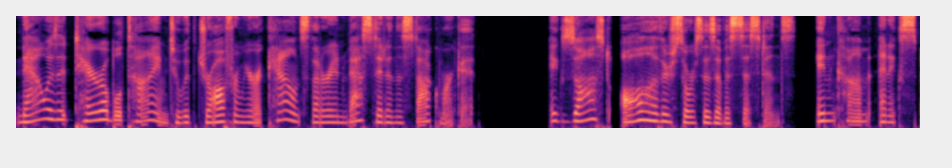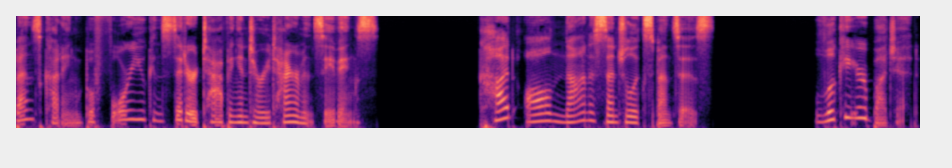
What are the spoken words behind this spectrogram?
now is a terrible time to withdraw from your accounts that are invested in the stock market. Exhaust all other sources of assistance, income, and expense cutting before you consider tapping into retirement savings. Cut all non essential expenses. Look at your budget,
